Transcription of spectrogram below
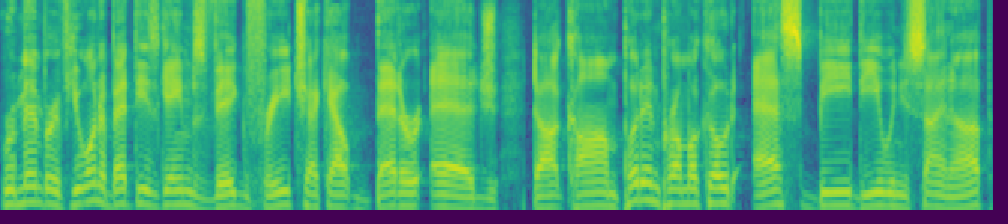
Remember, if you want to bet these games VIG free, check out BettorEdge.com. Put in promo code SBD when you sign up,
